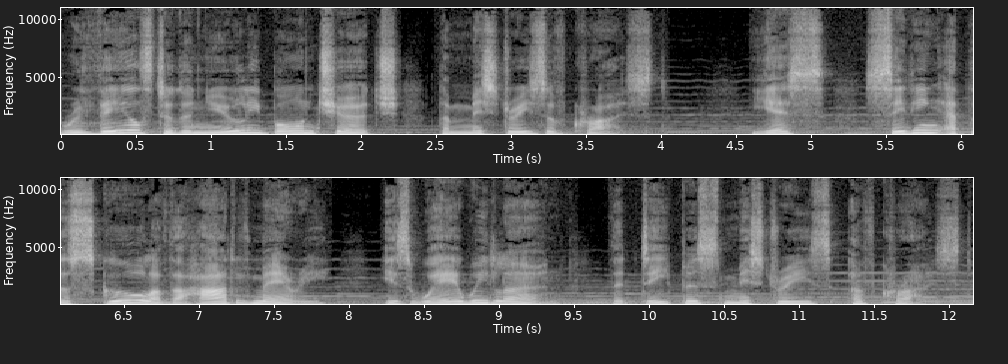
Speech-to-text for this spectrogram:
reveals to the newly born church the mysteries of Christ? Yes, sitting at the school of the heart of Mary is where we learn the deepest mysteries of Christ.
